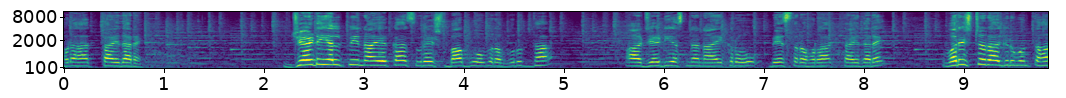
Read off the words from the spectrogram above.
ಹೊರಹಾಕ್ತಾ ಇದ್ದಾರೆ. ಜೆ ಡಿ ಎಲ್ ಪಿ ನಾಯಕ ಸುರೇಶ್ ಬಾಬು ಅವರ ವಿರುದ್ಧ ಜೆ ಡಿ ಎಸ್ನ ನಾಯಕರು ಬೇಸರ ಹೊರಹಾಕ್ತಾ ಇದ್ದಾರೆ. ವರಿಷ್ಠರಾಗಿರುವಂತಹ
